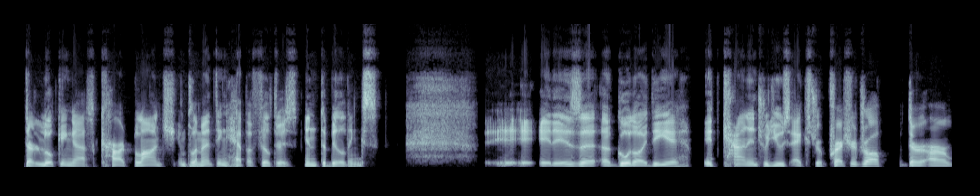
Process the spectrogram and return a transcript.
they're looking at carte blanche implementing HEPA filters into buildings. It, it is a, a, good idea. It can introduce extra pressure drop. There are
